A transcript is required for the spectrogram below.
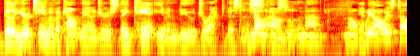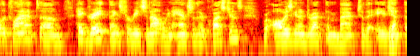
Bill, your team of account managers, they can't even do direct business. No, um, absolutely um, not. No, yeah. we always tell the client, um, "Hey, great, thanks for reaching out. We're going to answer their questions. We're always going to direct them back to the agent yeah.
